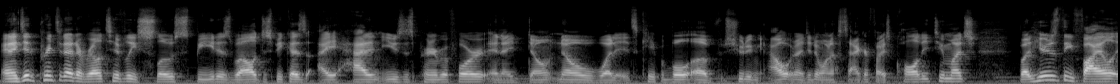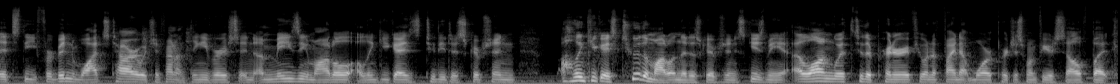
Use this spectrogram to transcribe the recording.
And I did print it at a relatively slow speed as well, just because I hadn't used this printer before and I don't know what it's capable of shooting out, and I didn't want to sacrifice quality too much. But here's the file. It's the Forbidden Watchtower, which I found on Thingiverse. An amazing model. I'll link you guys to the description I'll link you guys to the model in the description, excuse me, along with to the printer if you want to find out more, purchase one for yourself. But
